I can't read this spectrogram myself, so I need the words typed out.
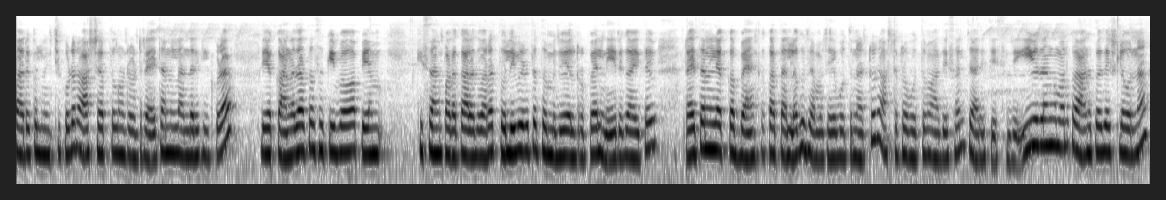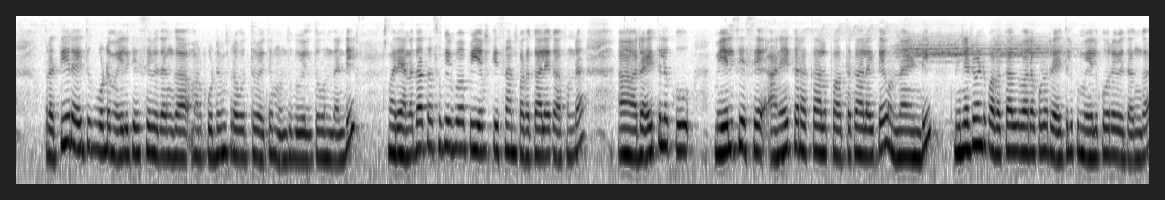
తారీఖుల నుంచి కూడా రాష్ట్ర వ్యాప్తంగా ఉన్నటువంటి రైతన్నులందరికీ కూడా ఈ యొక్క అన్నదాత సుఖీభావ పిఎం కిసాన్ పథకాల ద్వారా తొలి విడత తొమ్మిది వేల రూపాయలు నేరుగా అయితే రైతన్నుల యొక్క బ్యాంకు ఖాతాల్లోకి జమ చేయబోతున్నట్టు రాష్ట్ర ప్రభుత్వం ఆదేశాలు జారీ చేసింది. ఈ విధంగా మనకు ఆంధ్రప్రదేశ్లో ఉన్న ప్రతి రైతుకు కూడా మేలు చేసే విధంగా మన కుటుంబ ప్రభుత్వం అయితే ముందుకు వెళ్తూ ఉందండి. మరి అన్నదాత సుఖీభ పిఎం కిసాన్ పథకాలే కాకుండా రైతులకు మేలు చేసే అనేక రకాల పథకాలు అయితే ఉన్నాయండి. విన్నటువంటి పథకాల ద్వారా కూడా రైతులకు మేలు కోరే విధంగా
